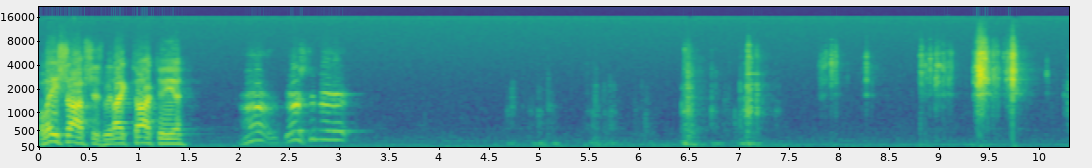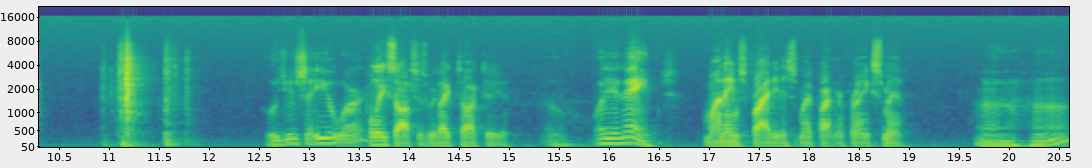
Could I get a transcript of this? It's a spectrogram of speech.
police officers, we'd like to talk to you. Uh, just a minute. Who'd you say you were? Police officers, we'd like to talk to you. What are your names? My name's Friday. This is my partner, Frank Smith. Uh huh.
